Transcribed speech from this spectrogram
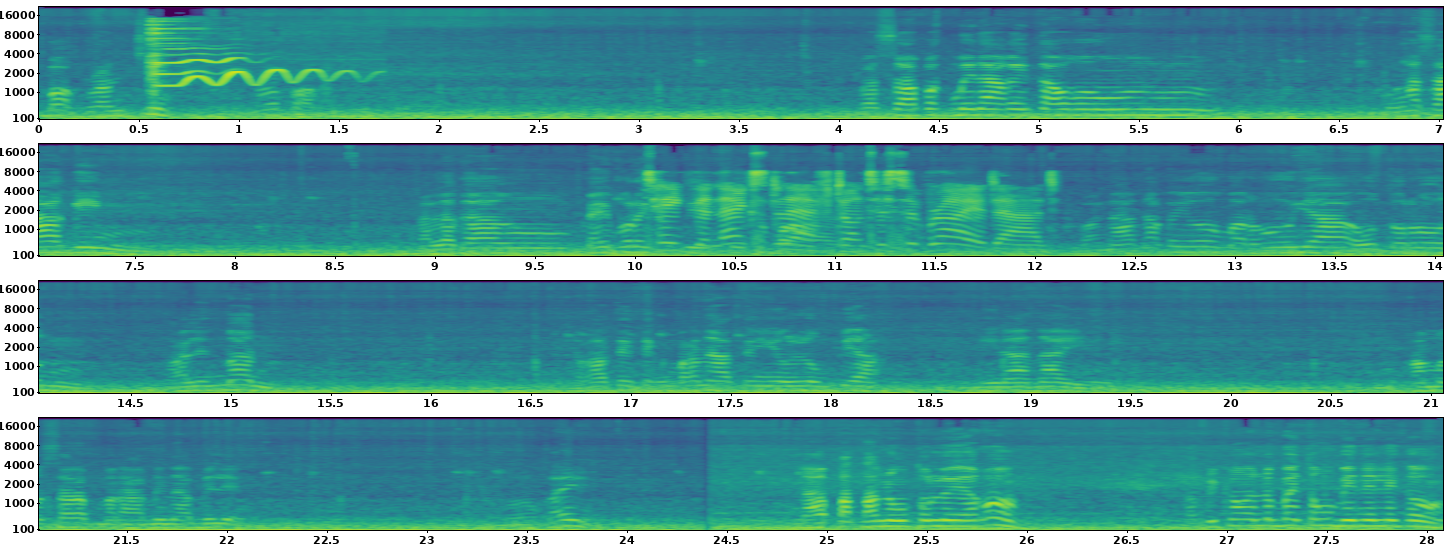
Ba, crunchy. Opa. Basta pag may nakita akong mga saging, talagang favorite Take the next left onto Sobriedad. Banana kayo, marhuya, uturon, alinman. Saka titikman natin yung lumpia ni nanay. Mukhang masarap, maraming nabili. Okay. Napatanong tuloy ako. Sabi ko, ano ba itong binili ko?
